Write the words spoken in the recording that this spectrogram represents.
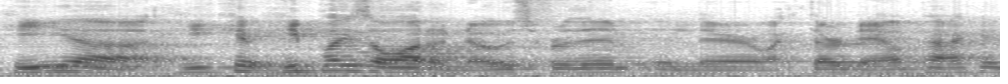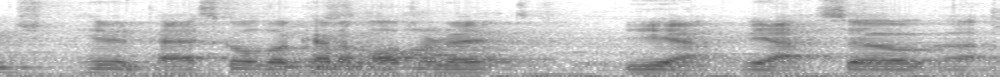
he uh, he can, he plays a lot of nose for them in their like third down package. Him and Paschal, they'll kind of a lot of alternate. Yeah, yeah. So uh,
